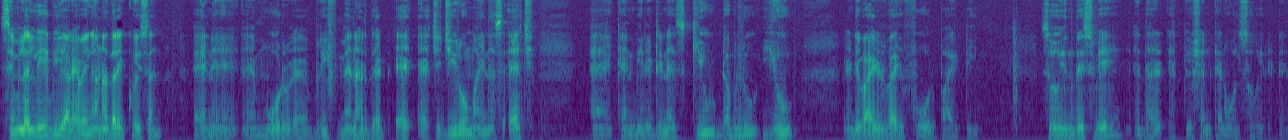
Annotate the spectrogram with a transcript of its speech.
Similarly, we are having another equation in a, a more uh, brief manner that H0 minus H uh, can be written as Q W U divided by 4 pi T. So, in this way the equation can also be written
